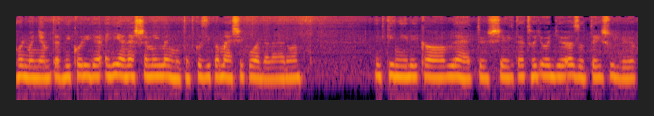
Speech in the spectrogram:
hogy mondjam, tehát mikor ide egy ilyen esemény megmutatkozik a másik oldaláról, hogy kinyílik a lehetőség, tehát hogy, hogy azóta is úgy vagyok,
